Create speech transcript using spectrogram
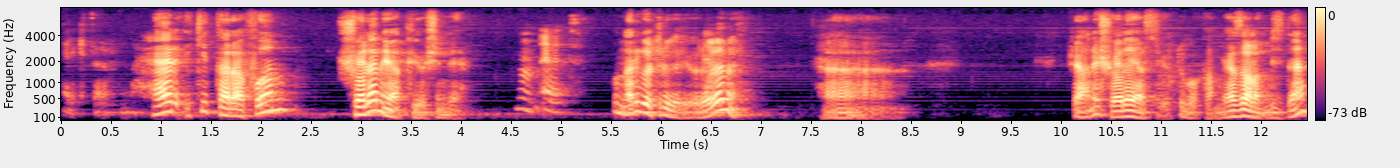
her iki tarafında. Her iki tarafın şöyle mi yapıyor şimdi? Hı, evet. Bunları götürüveriyor öyle mi? He. Yani şöyle yazıyor. Dur bakalım yazalım biz de.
